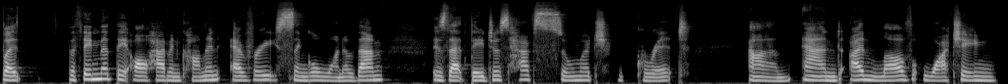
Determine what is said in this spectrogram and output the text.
but the thing that they all have in common, every single one of them, is that they just have so much grit. Um, and I love watching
